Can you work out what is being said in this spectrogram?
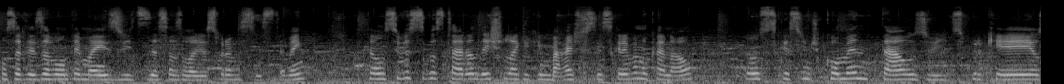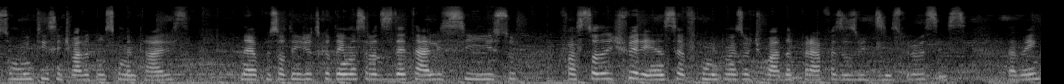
com certeza vão ter mais vídeos dessas lojas pra vocês, tá bem? Então se vocês gostaram, deixa o like aqui embaixo, se inscreva no canal, não se esqueçam de comentar os vídeos, porque eu sou muito incentivada pelos comentários, né? O pessoal tem dito que eu tenho mostrado os detalhes e isso faz toda a diferença, eu fico muito mais motivada pra fazer os videozinhos pra vocês, tá bem?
